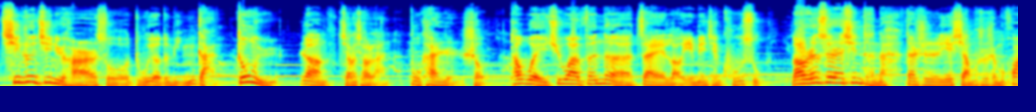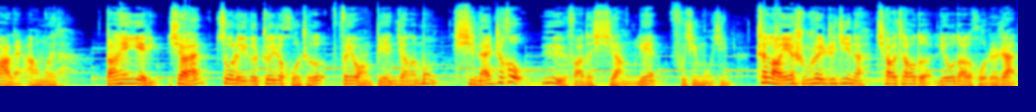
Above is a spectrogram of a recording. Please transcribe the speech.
青春期女孩所独有的敏感，终于让蒋小兰不堪忍受。她委屈万分的在老爷面前哭诉。老人虽然心疼呐，但是也想不出什么话来安慰她。当天夜里，小兰做了一个追着火车飞往边疆的梦。醒来之后，越发的想念父亲母亲。趁老爷熟睡之际呢，悄悄地溜到了火车站，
